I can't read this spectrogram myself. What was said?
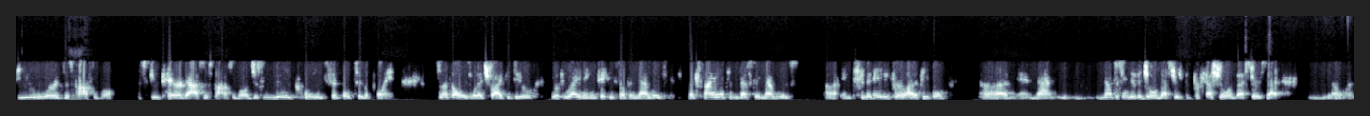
few words as possible, as few paragraphs as possible, just really clean, simple, to the point. So that's always what I tried to do with writing and taking something that was like finance investing that was uh, intimidating for a lot of people, uh, and that not just individual investors, but professional investors that you know,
